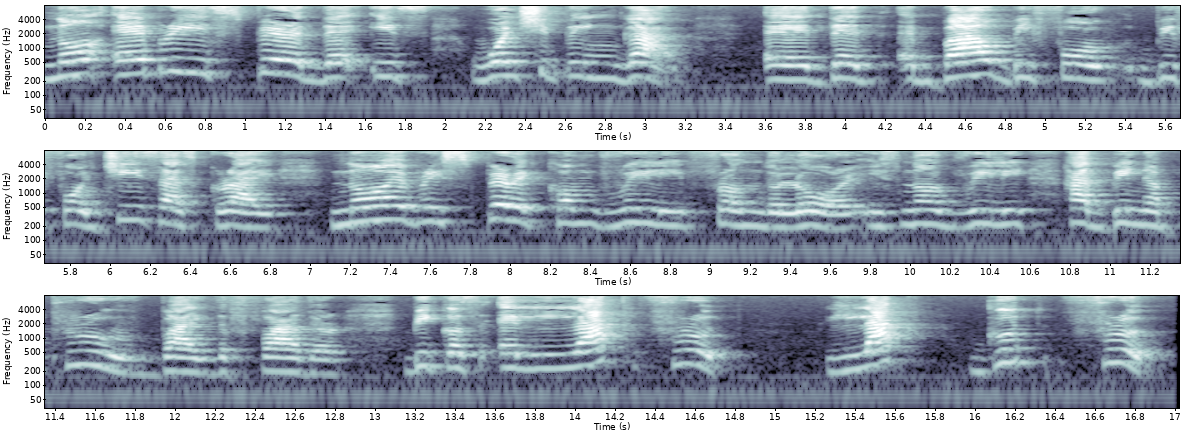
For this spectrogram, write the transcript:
not every spirit that is worshiping God uh, that bow before before Jesus Christ. No, every spirit comes really from the Lord. It's not really have been approved by the Father because a lack fruit, lack good fruit.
